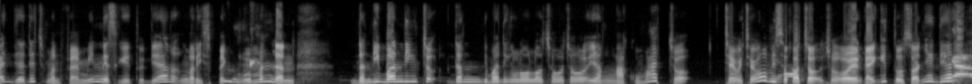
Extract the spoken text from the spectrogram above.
aja dia cuman feminis gitu. Dia nge-respect Iya. woman dan dan dibanding co dan dibanding lolo cowok-cowok yang ngaku maco cewek-cewek lebih Ya. suka cowok-cowok yang kayak gitu soalnya dia ya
